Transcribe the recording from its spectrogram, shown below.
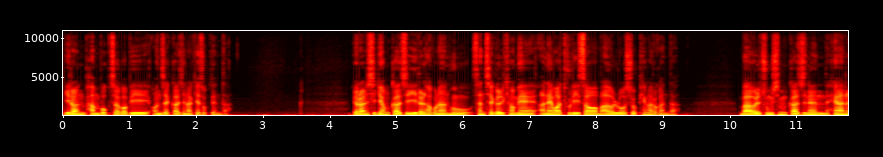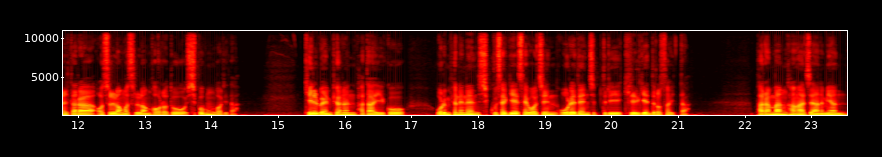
이런 반복 작업이 언제까지나 계속된다. 11시경까지 일을 하고 난 후 산책을 겸해 아내와 둘이서 마을로 쇼핑하러 간다. 마을 중심까지는 해안을 따라 어슬렁어슬렁 걸어도 15분 거리다. 길 왼편은 바다이고 오른편에는 19세기에 세워진 오래된 집들이 길게 늘어서 있다. 바람만 강하지 않으면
